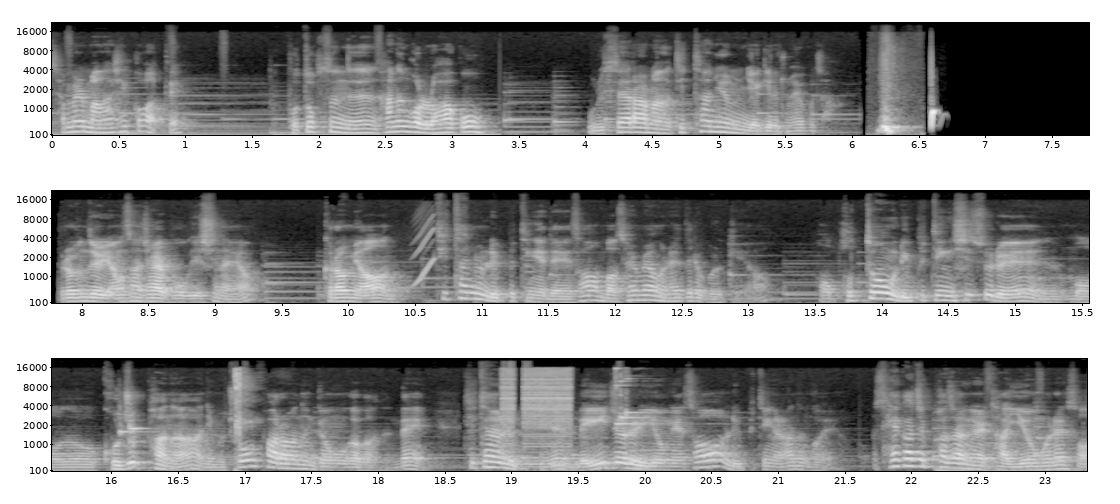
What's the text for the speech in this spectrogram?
참을만 하실 것 같아. 보톡스는 하는 걸로 하고 울세라랑 티타늄 얘기를 좀 해보자. 여러분들 영상 잘 보고 계시나요? 그러면 티타늄 리프팅에 대해서 한번 설명을 해드려 볼게요. 어, 보통 리프팅 시술은 뭐 고주파나 아니면 초음파로 하는 경우가 많은데 티타늄 리프팅은 레이저를 이용해서 리프팅을 하는 거예요. 세 가지 파장을 다 이용을 해서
